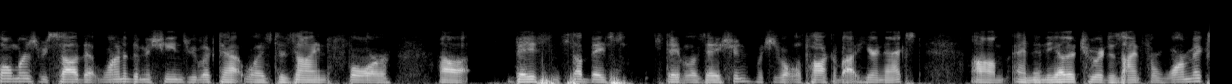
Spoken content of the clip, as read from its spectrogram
foamers, we saw that one of the machines we looked at was designed for uh, base and sub-base stabilization, which is what we'll talk about here next. Um, and then the other two are designed for warm mix.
